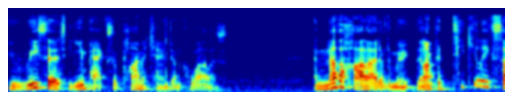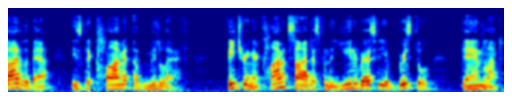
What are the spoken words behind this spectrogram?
who researched the impacts of climate change on koalas. Another highlight of the MOOC that I'm particularly excited about is the Climate of Middle-earth, featuring a climate scientist from the University of Bristol, Dan Lunt.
